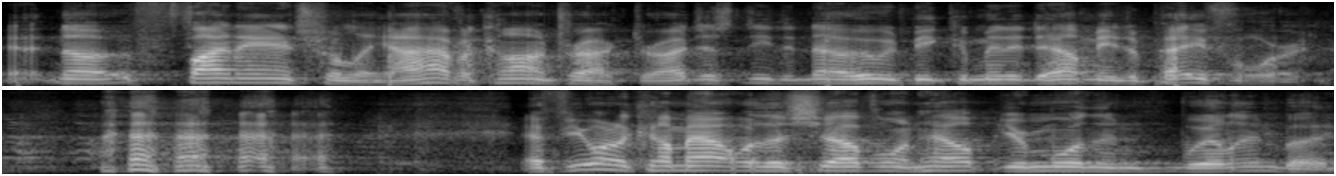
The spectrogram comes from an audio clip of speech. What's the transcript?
Eh, no, financially. I have a contractor. I just need to know who would be committed to help me to pay for it. if you want to come out with a shovel and help, you're more than willing, but.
